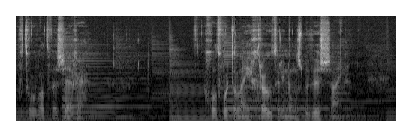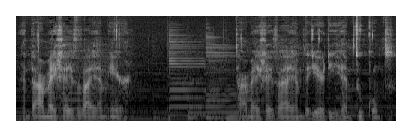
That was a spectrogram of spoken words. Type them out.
of door wat we zeggen. God wordt alleen groter in ons bewustzijn. En daarmee geven wij Hem eer. Daarmee geven wij Hem de eer die Hem toekomt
